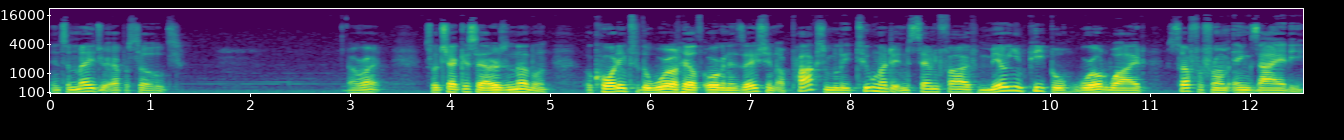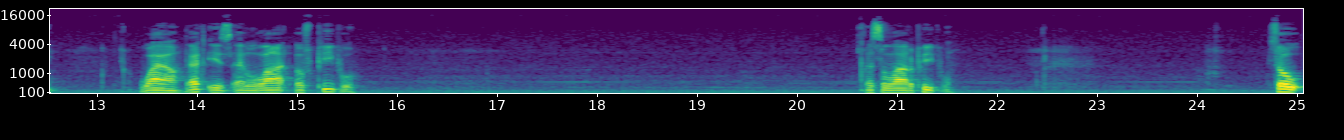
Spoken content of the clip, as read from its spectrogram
into major episodes. All right. So check this out. Here's another one. According to the World Health Organization, approximately 275 million people worldwide suffer from anxiety. Wow, that is a lot of people. That's a lot of people. So,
